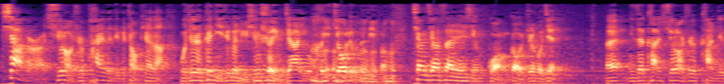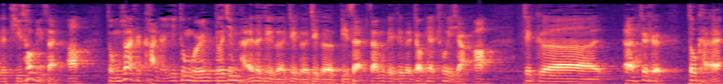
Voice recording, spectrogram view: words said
下边啊，徐老师拍的这个照片啊，我觉得跟你这个旅行摄影家有可以交流的地方。锵锵三人行，广告之后见。哎，你再看徐老师看这个体操比赛啊，总算是看着一中国人得金牌的这个这个这个比赛，咱们给这个照片出一下啊。这个，哎，这是周凯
